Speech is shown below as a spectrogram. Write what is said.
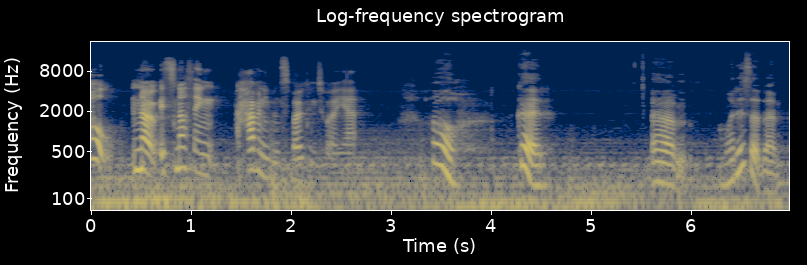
Oh no, it's nothing. I haven't even spoken to her yet. Oh, good. Um, what is it then?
